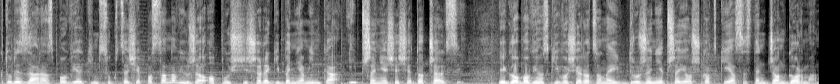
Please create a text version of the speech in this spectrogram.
który zaraz po wielkim sukcesie postanowił, że opuści szeregi Beniaminka i przeniesie się do Chelsea. Jego obowiązki w osieroconej drużynie przejął szkocki asystent John Gorman.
